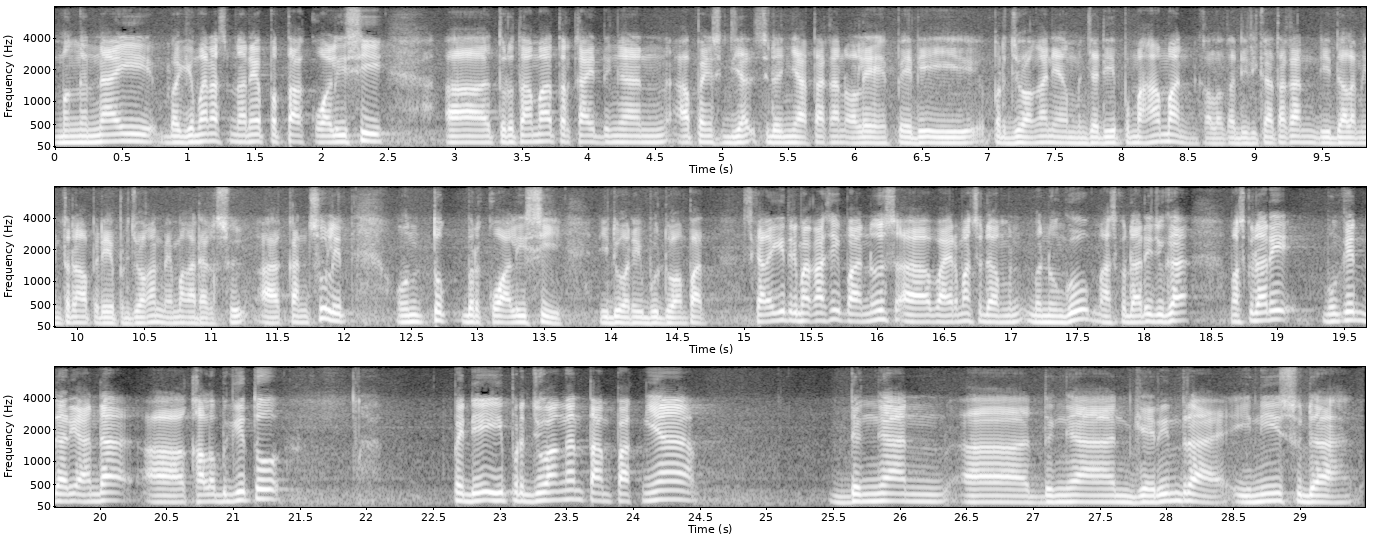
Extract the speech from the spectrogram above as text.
mengenai bagaimana sebenarnya peta koalisi uh, terutama terkait dengan apa yang sudah dinyatakan oleh PDI Perjuangan yang menjadi pemahaman kalau tadi dikatakan di dalam internal PDI Perjuangan memang ada akan sulit untuk berkoalisi di 2024. Sekali lagi terima kasih Pak Nus, uh, Pak Herman sudah menunggu, Mas Kudari juga. Mas Kudari mungkin dari Anda uh, kalau begitu PDI Perjuangan tampaknya dengan uh, dengan Gerindra ini sudah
